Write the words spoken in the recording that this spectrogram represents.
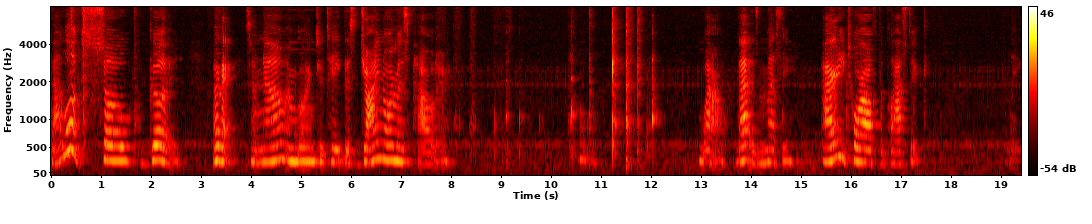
That looks so good. Okay, so now I'm going to take this ginormous powder. Wow, that is messy. I already tore off the plastic. Like,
